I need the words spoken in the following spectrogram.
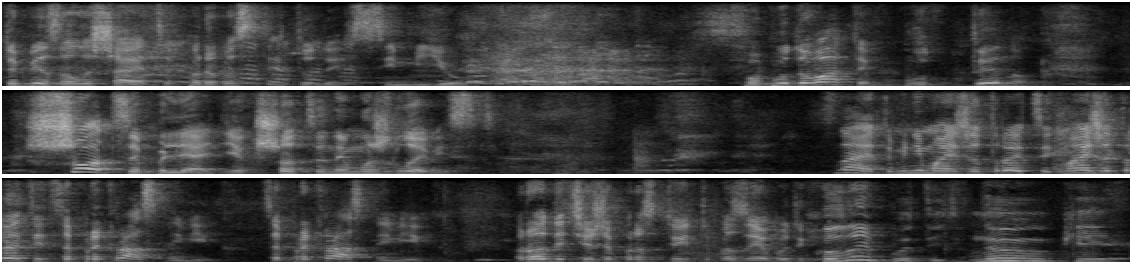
Тобі залишається перевести туди сім'ю, побудувати будинок. Що це, блядь, якщо це неможливість? Знаєте, мені майже 30, майже 30 це прекрасний вік. Це прекрасний вік. Родичі вже перестають тебе заєбати, коли будуть внуки.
